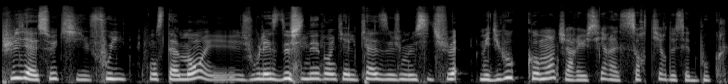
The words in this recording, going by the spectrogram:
Puis il y a ceux qui fouillent constamment, et je vous laisse deviner dans quelle case je me situais. Mais du coup, comment tu as réussi à sortir de cette boucle?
